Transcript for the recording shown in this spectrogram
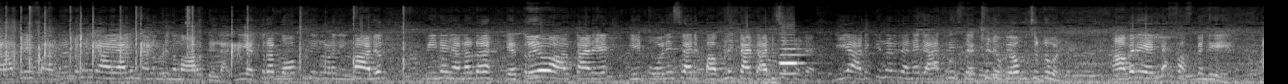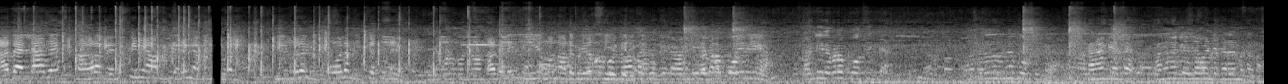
രാത്രി പന്ത്രണ്ട് മണി ആയാലും ഞങ്ങൾ ഇവിടുന്ന് മാറത്തില്ല. ഇനി എത്ര ബ്ലോക്ക് നിങ്ങളിവിടെ നിന്നാലും പിന്നെ ഞങ്ങളുടെ എത്രയോ ആൾക്കാരെ ഈ പോലീസുകാർ പബ്ലിക്കായിട്ട് അടിച്ചിട്ടുണ്ട്. ഈ അടിക്കുന്നവർ തന്നെ രാത്രി സെക്ഷൻ ഉപയോഗിച്ചിട്ടുമുണ്ട്. അവരെ എല്ലാം സസ്പെൻഡ് ചെയ്യും. അതല്ലാതെ നാളെ വെളുപ്പിനെ ആവുമ്പോൾ വരെ ഞങ്ങൾ ഇവിടെ. നിങ്ങൾ ഇതുപോലെ നിൽക്കത്തിനെയും അതിൽ നിയമ നടപടികൾ സ്വീകരിക്കും. വണ്ടിയിൽ എവിടെ എല്ലാ കരയും വേണം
